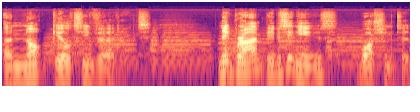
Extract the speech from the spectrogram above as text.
a not guilty verdict. Nick Bryant, BBC News, Washington.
